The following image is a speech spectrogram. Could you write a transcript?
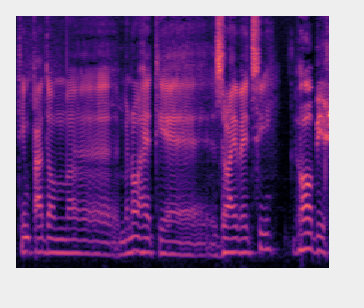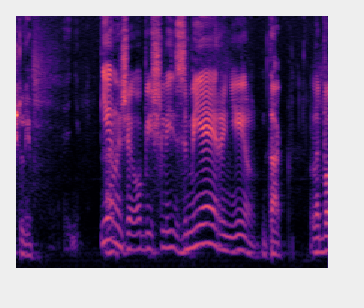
tým pádom e, mnohé tie zlé veci... Ho obišli. Nie len, že obišli, zmiernil. Tak lebo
